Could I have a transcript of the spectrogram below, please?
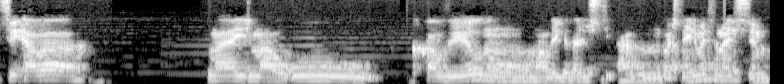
ficava mais mal. O Calville, na Liga da Justiça. Ah, não gosto nem de mencionar esse filme.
